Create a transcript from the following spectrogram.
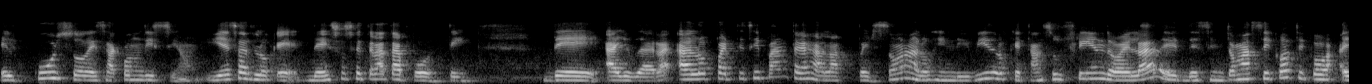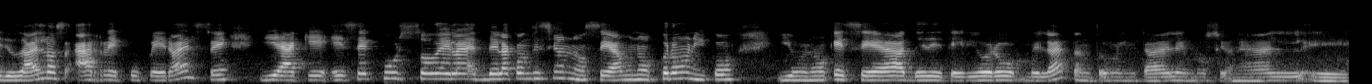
el curso de esa condición. Y eso es lo que, de eso se trata por ti de ayudar a, los participantes, a las personas, a los individuos que están sufriendo De, síntomas psicóticos, ayudarlos a recuperarse y a que ese curso de la, de la condición no sea uno crónico y uno que sea de deterioro, ¿verdad? Tanto mental, emocional, eh,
